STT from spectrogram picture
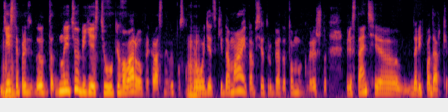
Угу. Есть на Ютубе есть у Пивоварова прекрасный выпуск угу. про детские дома, и там все трубят о том, говорят, что перестаньте э, дарить подарки.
